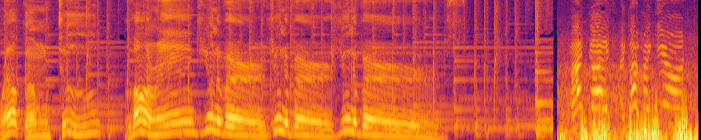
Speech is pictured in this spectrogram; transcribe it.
Welcome to Lauren's Universe, Universe, Universe. Alright guys, I got my gear on.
